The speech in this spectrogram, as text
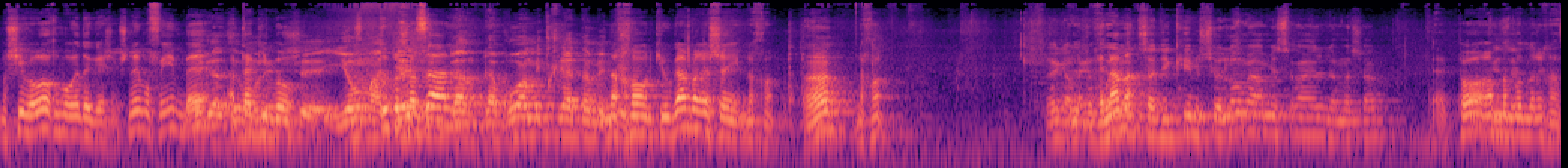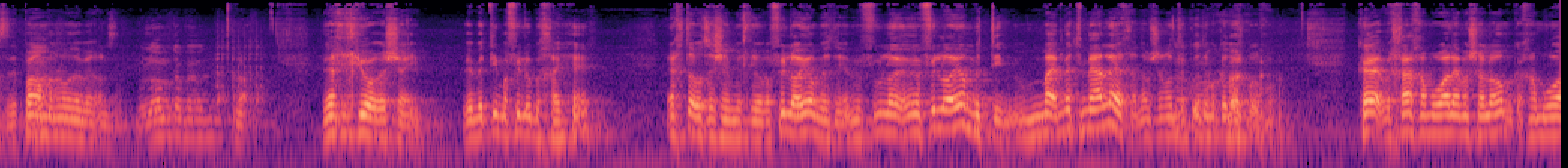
משיב הרוח ומורד הגשם. שניהם מופיעים בגלל זה ב"אתה גיבור". אומרים שיום כתוב בחז"ל- הגשם גב- גבוה מתחיית המתים. נכון, כי הוא גם ברשעים, נכון. אה? נכון. רגע, אבל יכול להיות צדיקים שלא מעם ישראל, למשל? פה הרמב"ם זה- עוד לא נכנס לזה, פה? הרמב"ם לא מדבר על זה. הוא לא מדבר על זה. לא. ואיך יחיו הרשעים? ומתים אפילו בחייהם? איך אתה רוצה שהם יחיו? אפילו היום מתים, הם אפילו, אפילו היום מתים, מת מהלך, אדם לו דבקות עם הקדוש ברוך הוא. וכך אמרו עליהם השלום, כך אמרו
